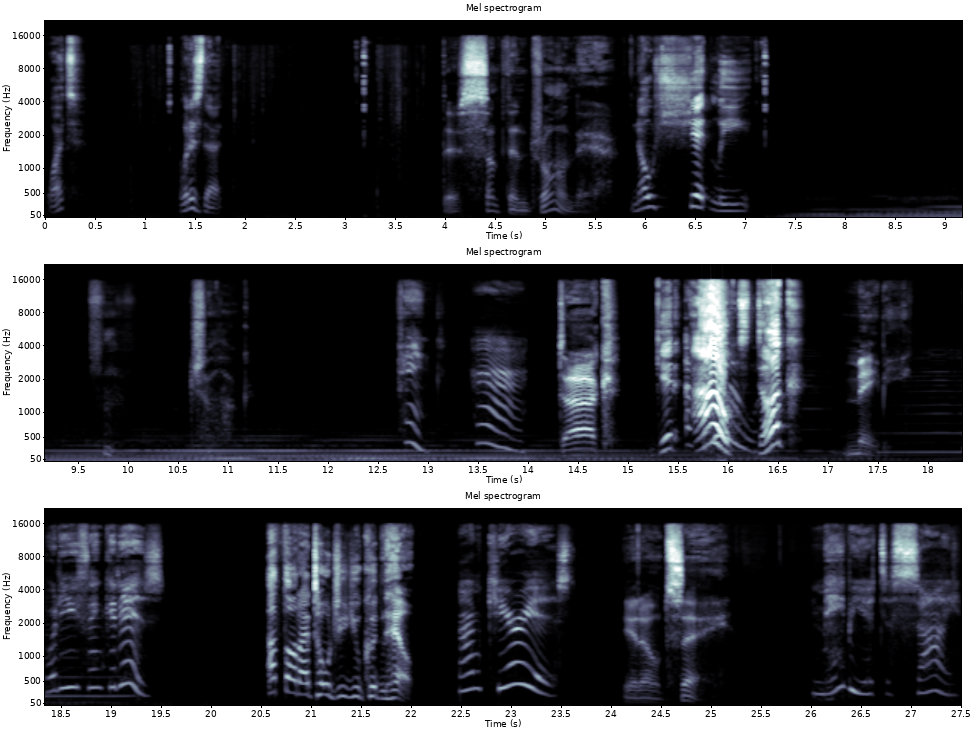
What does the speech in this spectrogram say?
What? What is that? There's something drawn there. No shit, Lee. Hmm. Chalk. Pink. Hmm. Duck. Get A out, clue. Duck! Maybe. What do you think it is? I thought I told you you couldn't help. I'm curious. You don't say. Maybe it's a sign.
